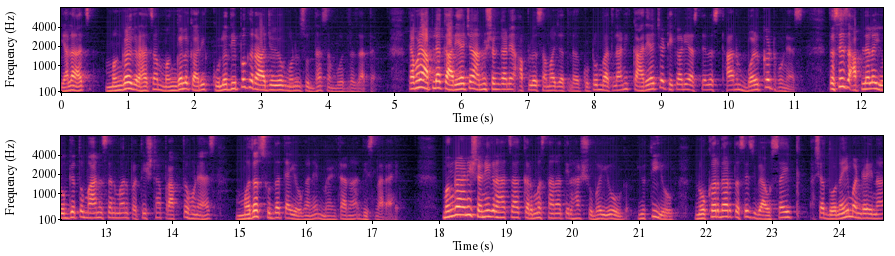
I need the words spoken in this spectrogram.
यालाच मंगळ ग्रहाचा मंगलकारी कुलदीपक राजयोग म्हणून सुद्धा संबोधलं जातं. त्यामुळे आपल्या कार्याच्या अनुषंगाने आपलं समाजातलं कुटुंबातलं आणि कार्याच्या ठिकाणी असलेलं स्थान बळकट होण्यास तसेच आपल्याला योग्य तो मान सन्मान प्रतिष्ठा प्राप्त होण्यास मदतसुद्धा त्या योगाने मिळताना दिसणार आहे. मंगळ आणि शनिग्रहाचा कर्मस्थानातील हा शुभ योग युती योग नोकरदार तसेच व्यावसायिक अशा दोनही मंडळींना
